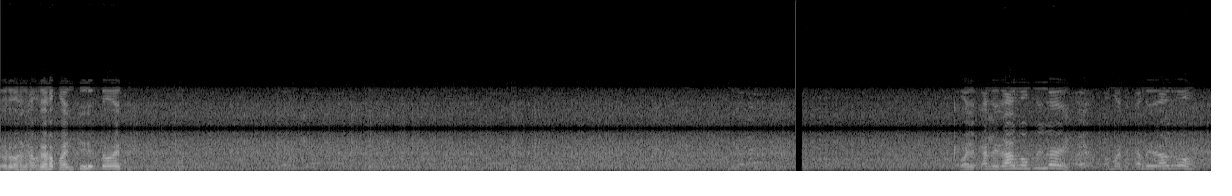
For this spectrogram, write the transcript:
grúa, la grúa, Panchito, eh. Oye, sacarle Hidalgo, Pile. Vamos a sacarle Hidalgo.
